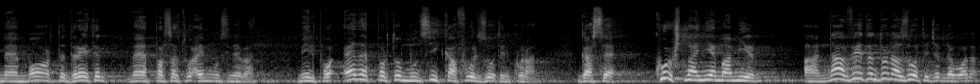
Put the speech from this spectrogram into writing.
me marr të drejtën me e përcaktu ai mundësinë e vet. Mirëpo edhe për këto mundësi ka fol Zoti n'Kuran, ngase kush na njeh ma mirë, a na veten tonë a Zoti xhele ve ala?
